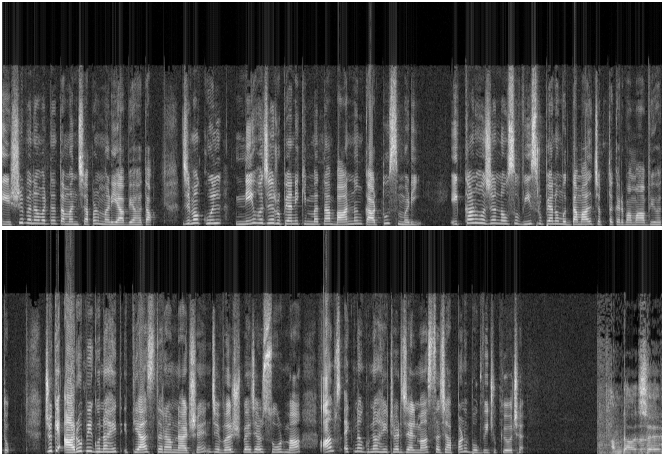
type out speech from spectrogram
દેશી બનાવટના તમંચા પણ મળી આવ્યા હતા. જેમાં કુલ નેવ હજાર રૂપિયાની કિંમતના બાર નંગ કારતૂસ મળી એકાણું હજાર નવસો વીસ રૂપિયાનો મુદ્દામાલ જપ્ત કરવામાં આવ્યો હતો. જો કે આરોપી ગુનાહિત ઇતિહાસ ધરાવનાર છે, જે વર્ષ બે હજાર સોળમાં આર્મ્સ એક્ટના ગુના હેઠળ જેલમાં સજા પણ ભોગવી ચૂક્યો છે. અમદાવાદ શહેર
